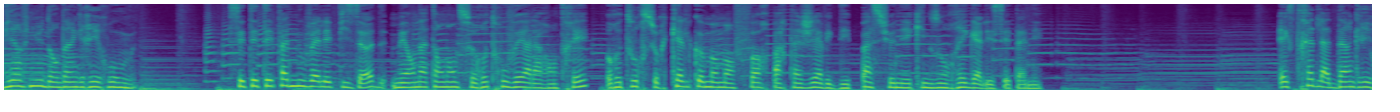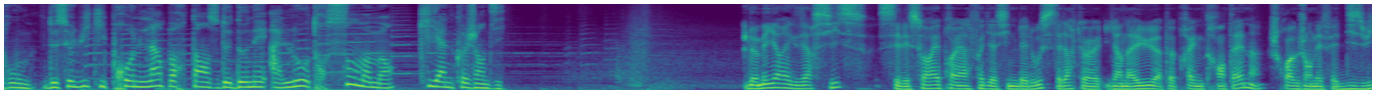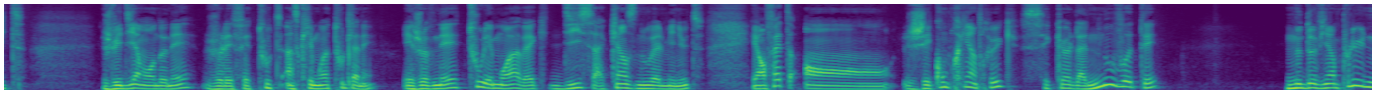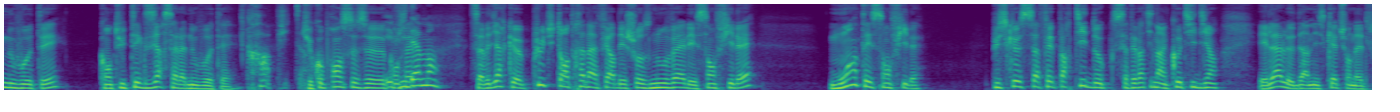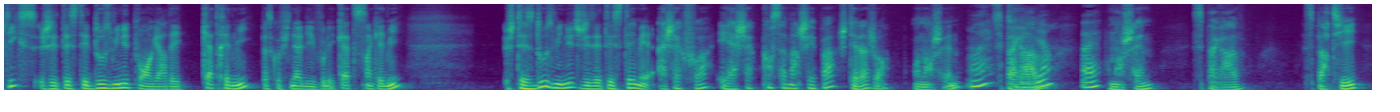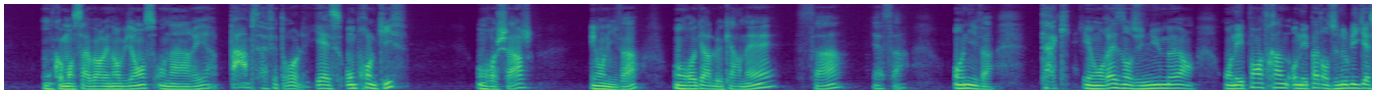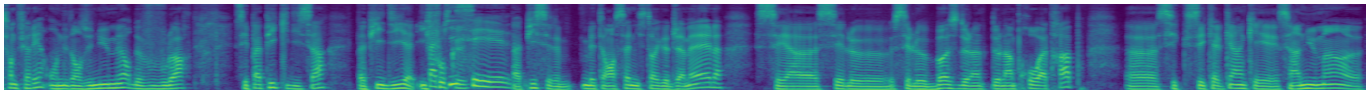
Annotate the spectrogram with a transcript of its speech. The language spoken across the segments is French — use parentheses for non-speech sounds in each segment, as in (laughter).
Bienvenue dans Dinguerie Room. Cet pas de nouvel épisode, mais en attendant de se retrouver à la rentrée, retour sur quelques moments forts partagés avec des passionnés qui nous ont régalés cette année. Extrait de la Dinguerie Room, de celui qui prône l'importance de donner à l'autre son moment, Kian Kojandi. Le meilleur exercice, c'est les soirées première fois d'Yacine Bellous. C'est-à-dire qu'il y en a eu à peu près une trentaine. Je crois que j'en ai fait 18. Je lui ai dit à un moment donné, je l'ai fait toute, inscris-moi toute l'année. Et je venais tous les mois avec 10 à 15 nouvelles minutes. Et en fait, en... j'ai compris un truc, c'est que la nouveauté ne devient plus une nouveauté quand tu t'exerces à la nouveauté. Oh putain. Tu comprends ce, ce concept? Évidemment. Ça veut dire que plus tu t'entraînes à faire des choses nouvelles et sans filet, moins t'es sans filet. Puisque ça fait partie de, ça fait partie d'un quotidien. Et là, le dernier sketch sur Netflix, j'ai testé 12 minutes pour en garder 4 et demi, parce qu'au final, il voulait 4, 5 et demi. Je teste 12 minutes, je les ai testés, mais à chaque fois, et à chaque, quand ça marchait pas, j'étais là, genre, on enchaîne. Ouais, C'est pas grave. bien. Ouais. On enchaîne. C'est pas grave. C'est parti. On commence à avoir une ambiance, on a un rire. Bam, ça fait drôle. Yes, on prend le kiff. On recharge. Et on y va. On regarde le carnet. Ça, il y a ça. On y va. Tac. Et on reste dans une humeur. On n'est pas en train, on n'est pas dans une obligation de faire rire. On est dans une humeur de vouloir. C'est Papy qui dit ça. Papy dit, il faut que. c'est Papy, c'est le metteur en scène historique de Jamel. C'est euh, c'est le c'est le boss de l'im- de l'impro à trappe. Euh, c'est c'est quelqu'un qui est c'est un humain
